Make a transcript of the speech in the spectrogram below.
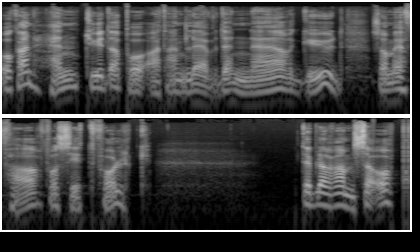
og kan hentyde på at han levde nær Gud, som er far for sitt folk. Det ble ramsa opp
